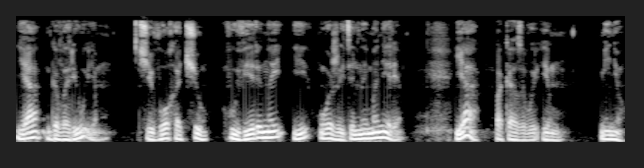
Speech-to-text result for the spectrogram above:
Я говорю им, чего хочу, в уверенной и уважительной манере. Я показываю им меню.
